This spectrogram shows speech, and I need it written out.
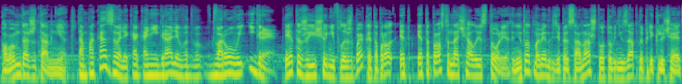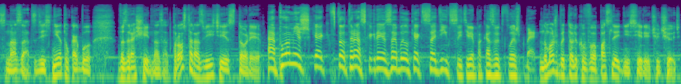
По-моему, даже там нет. Там показывали, как они играли в, в дворовые игры. Это же еще не флешбэк, это, про, это, это просто начало истории. Это не тот момент, где персонаж что-то внезапно переключается назад. Здесь нету как бы возвращения назад. Просто развитие истории. А помнишь, как в тот раз, когда я забыл, как садиться, и тебе показывают флешбэк? Ну, может быть, только в последней серии чуть-чуть.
